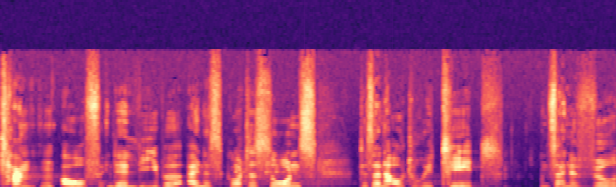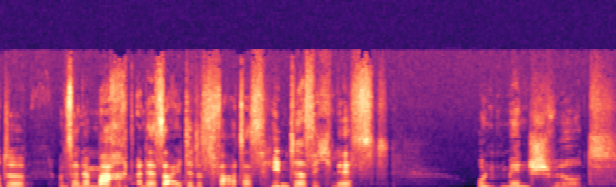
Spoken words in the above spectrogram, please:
tanken auf in der Liebe eines Gottessohns, der seine Autorität und seine Würde und seine Macht an der Seite des Vaters hinter sich lässt und Mensch wird.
